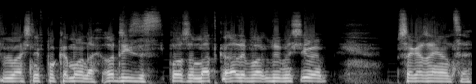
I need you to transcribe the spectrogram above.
właśnie w Pokémonach. O Jesus, Boże Matko, ale wymyśliłem. Przerażające.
